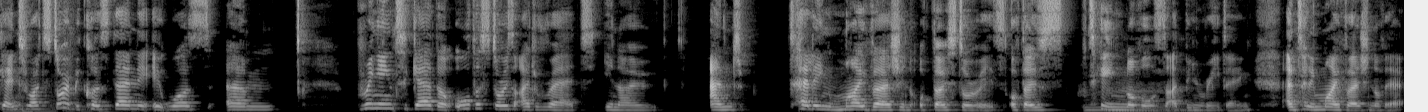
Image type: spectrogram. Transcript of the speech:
getting to write a story because then it was um, bringing together all the stories that I'd read, you know, and telling my version of those stories, of those teen mm. novels that I'd been mm. reading, and telling my version of it.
